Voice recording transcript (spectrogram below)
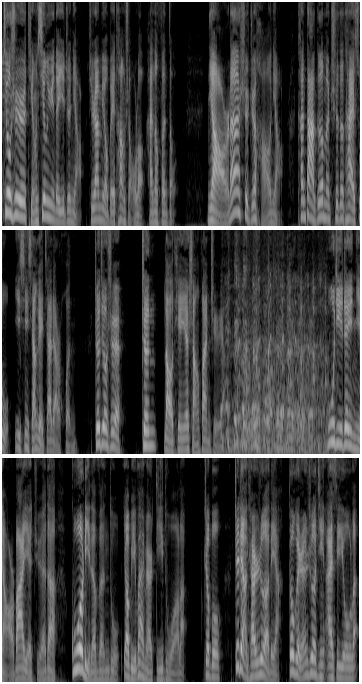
就是挺幸运的一只鸟，居然没有被烫熟了，还能分走。鸟呢是只好鸟，看大哥们吃的太素，一心想给加点荤，这就是真老天爷赏饭吃呀。估计这鸟吧也觉得锅里的温度要比外面低多了，这不这两天热的呀，都给人热进 ICU 了。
